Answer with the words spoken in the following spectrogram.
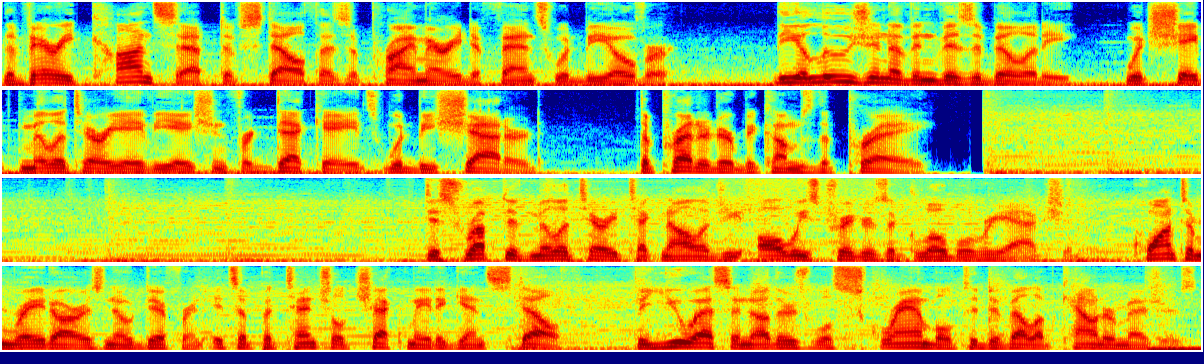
The very concept of stealth as a primary defense would be over. The illusion of invisibility, which shaped military aviation for decades, would be shattered. The predator becomes the prey. Disruptive military technology always triggers a global reaction. Quantum radar is no different, it's a potential checkmate against stealth. The US and others will scramble to develop countermeasures,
